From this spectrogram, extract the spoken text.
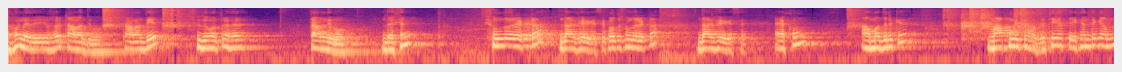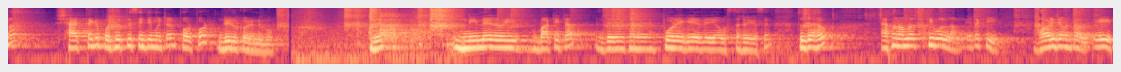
এখন এইভাবে টানা দিব। টানা দিয়ে শুধুমাত্র টান দিব। দেখেন, সুন্দর একটা দাগ হয়ে গেছে। কত সুন্দর একটা দাগ হয়ে গেছে। এখন আমাদেরকে মাপ নিতে হবে, ঠিক আছে? এখান থেকে আমরা ষাট থেকে পঁয়ষট্টি সেন্টিমিটার পরপর ড্রিল করে নেব। যে নীলের ওই বাটিটা যে এখানে পড়ে গিয়ে যে এই অবস্থা হয়ে গেছে। তো যাই হোক, এখন আমরা কি বললাম? এটা কি? হরিজন্টাল এইচ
